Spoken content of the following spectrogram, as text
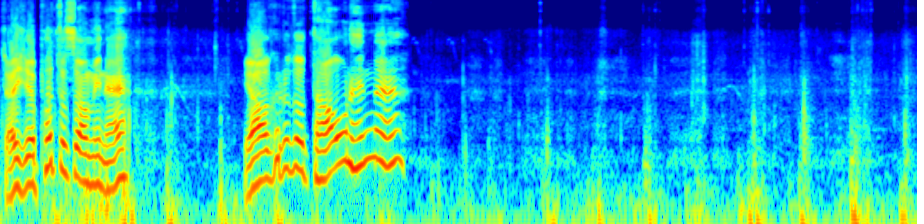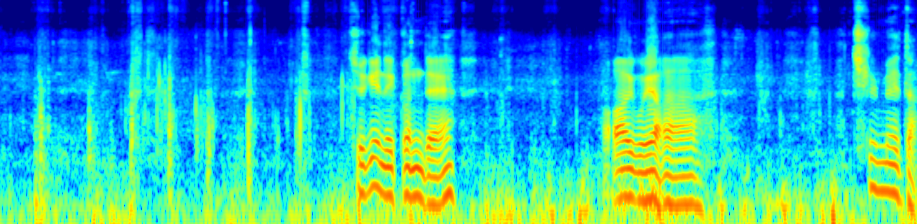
자, 이제 퍼트 싸움이네. 야, 그래도 다온 했네. 저게 내 건데. 아이고야. 7m.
